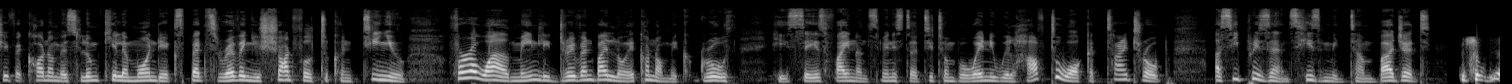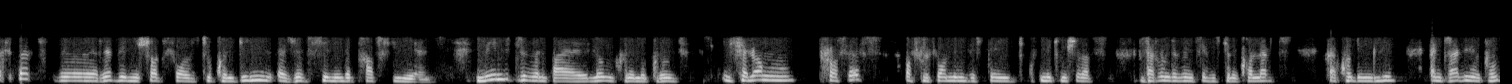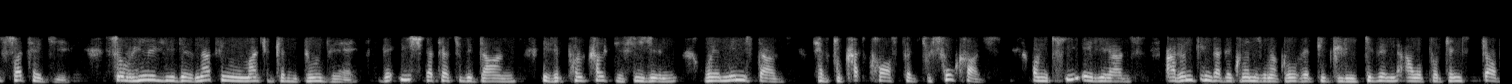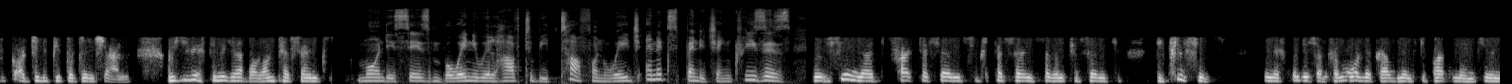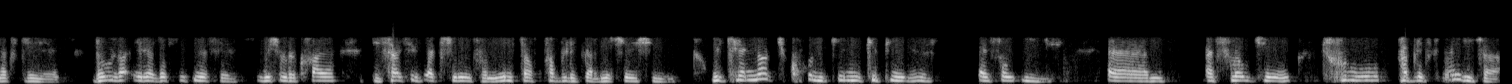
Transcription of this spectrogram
Chief economist Lumkile Mondi expects revenue shortfall to continue for a while, mainly driven by low economic growth. He says Finance Minister Tito Mboweni will have to walk a tightrope as he presents his midterm budget. So we expect the revenue shortfall to continue as we've seen in the past few years, mainly driven by low economic growth. It's a long process of reforming the state, of making sure that the Department of Service can collect accordingly and driving a growth strategy. So really, there's nothing much we can do there. The issue that has to be done is a political decision where ministers have to cut costs, have to focus on key areas. I don't think that the economy is going to grow rapidly given our potential, our GDP potential, which is estimated about 1%. Mondi says Mboweni will have to be tough on wage and expenditure increases. We've seen that 5%, 6%, 7% decreases in expenditure from all the government departments in the next three years. Those are areas of weaknesses which will require decisive action from Minister of Public Administration. We cannot continue keeping these SOEs um, floating through public expenditure.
